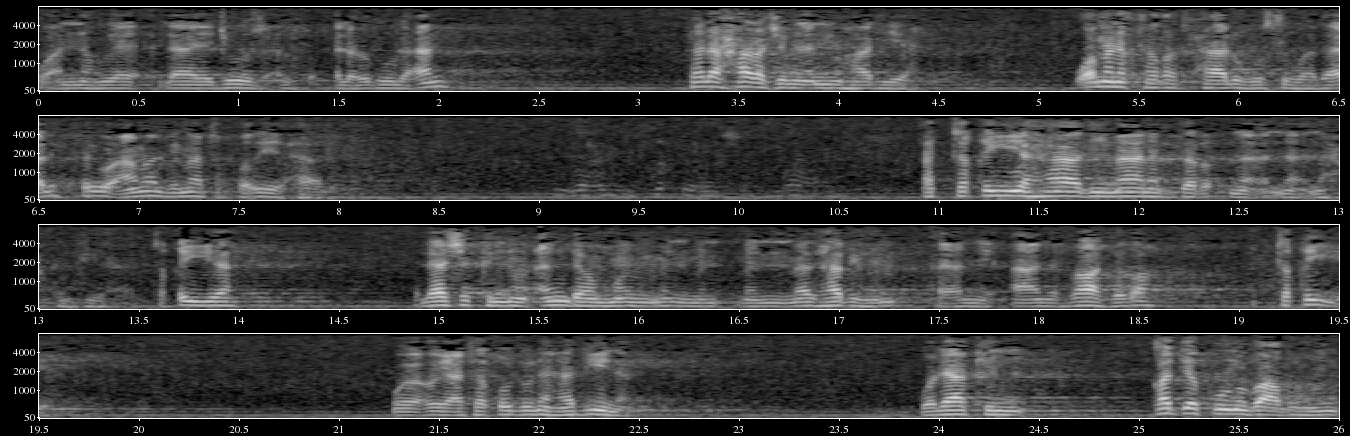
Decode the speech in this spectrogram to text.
وأنه لا يجوز العدول عنه فلا حرج من أن نهاديه. ومن اقتضت حاله سوى ذلك فيعامل بما تقتضيه حاله. التقية هذه ما نقدر نحكم فيها. التقية لا شك أنه عندهم من, من, من مذهبهم يعني عن الرافضة التقية. ويعتقدونها دينا. ولكن قد يكون بعضهم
